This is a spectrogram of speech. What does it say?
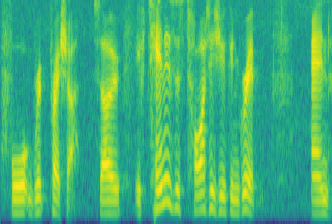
for grip pressure. So if 10 is as tight as you can grip, and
